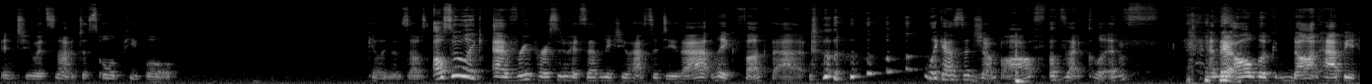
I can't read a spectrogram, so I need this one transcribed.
into it's not just old people killing themselves. Also, like every person who hits 72 has to do that. Like, fuck that. like, has to jump off of that cliff. And they all look not happy.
